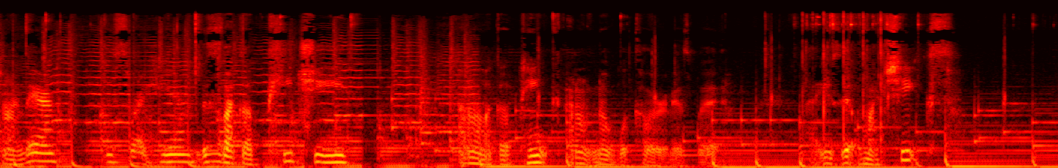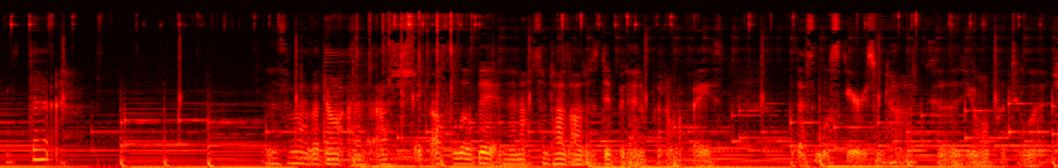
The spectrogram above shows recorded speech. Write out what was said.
Shine there. This right here, this is like a peachy I don't know, like a pink. I don't know what color it is, but I use it on my cheeks. Like that. And sometimes I don't, I, I shake off a little bit and then I, sometimes I'll just dip it in and put it on my face. But that's a little scary sometimes because you don't want to put too much.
